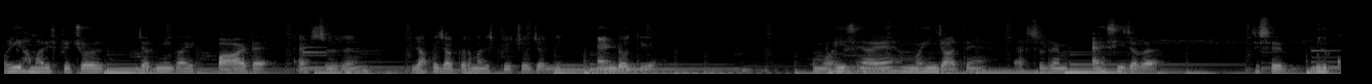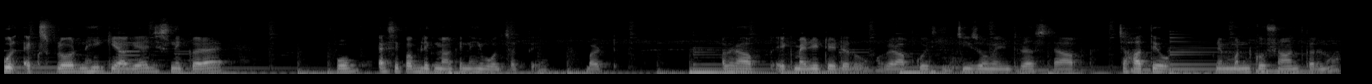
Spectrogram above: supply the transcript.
और ये हमारी स्पिरिचुअल जर्नी का एक पार्ट है एस्ट्रल रेम जहाँ पे जाकर हमारी स्पिरिचुअल जर्नी एंड होती है। हम वहीं से आए हैं, हम वहीं जाते हैं। एस्ट्रल रैम ऐसी जगह है जिसे बिल्कुल एक्सप्लोर नहीं किया गया, जिसने करा है, वो ऐसे पब्लिक में आके नहीं बोल सकते। बट अगर आप एक मेडिटेटर हो, अगर आपको इस चीज़ों में इंटरेस्ट है, आप चाहते हो अपने मन को शांत करना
